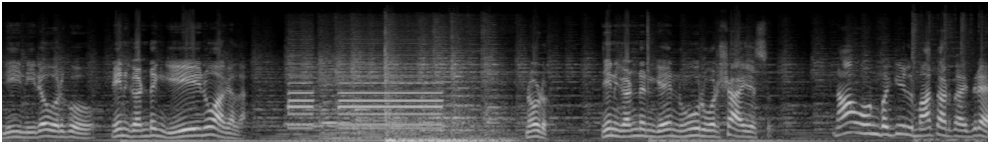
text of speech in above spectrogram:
ನೀನಿರೋವರೆಗೂ ನಿನ್ನ ಗಂಡಂಗೆ ಏನೂ ಆಗಲ್ಲ. ನೋಡು ನಿನ್ನ ಗಂಡನಿಗೆ ನೂರು ವರ್ಷ ಆಯಸ್ಸು. ನಾವು ಅವನ ಬಗ್ಗೆ ಇಲ್ಲಿ ಮಾತಾಡ್ತಾ ಇದ್ರೆ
